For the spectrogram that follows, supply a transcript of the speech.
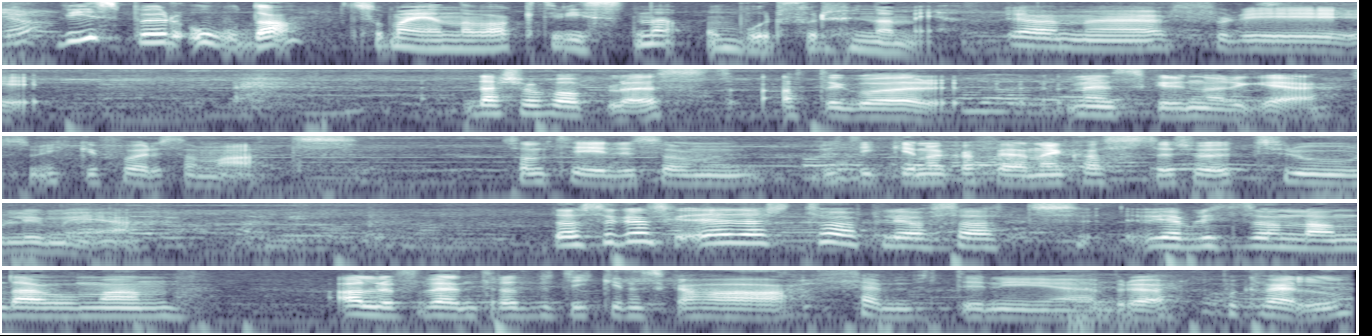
Ja. Vi spør Oda, som er en av aktivistene, om hvorfor hun er med. Jeg er med fordi det er så håpløst at det går mennesker i Norge som ikke får i seg mat. Samtidig som butikken og kafeene kaster så utrolig mye. Det er, så ganske, det er så tåpelig også at vi har blitt et sånt land der hvor man alle forventer at butikkene skal ha 50 nye brød på kvelden.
